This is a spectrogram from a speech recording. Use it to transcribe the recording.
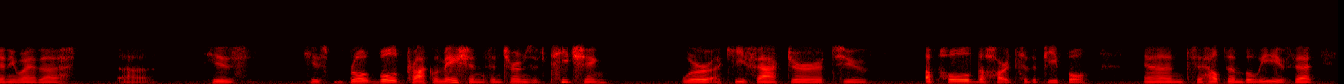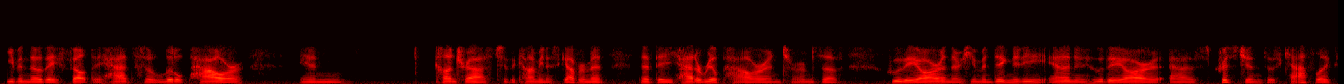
anyway, the uh, his his bold proclamations in terms of teaching were a key factor to uphold the hearts of the people and to help them believe that even though they felt they had so little power in contrast to the communist government, that they had a real power in terms of who they are and their human dignity and in who they are as Christians, as Catholics,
